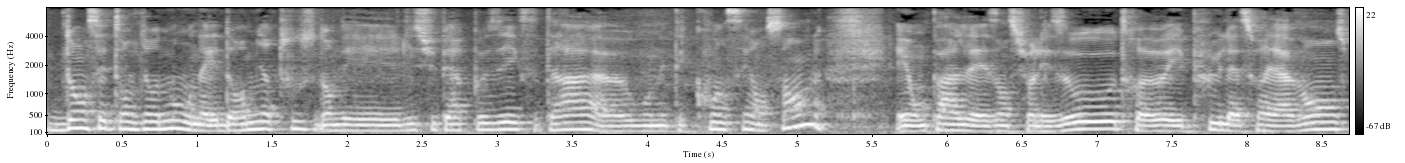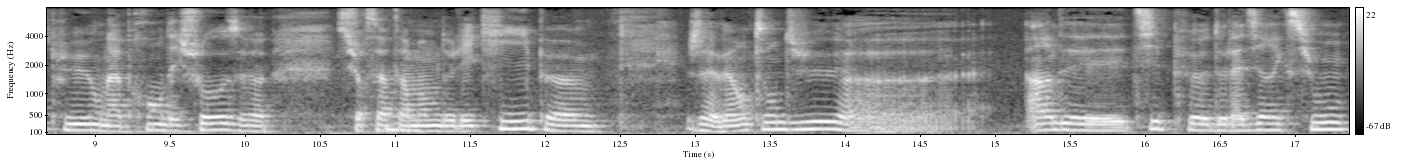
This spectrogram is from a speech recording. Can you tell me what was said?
dans cet environnement où on allait dormir tous dans des lits superposés, etc., euh, où on était coincés ensemble, et on parle les uns sur les autres, euh, et plus la soirée avance, plus on apprend des choses euh, sur certains membres de l'équipe. J'avais entendu euh, un des types de la direction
